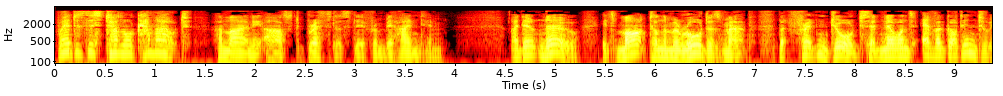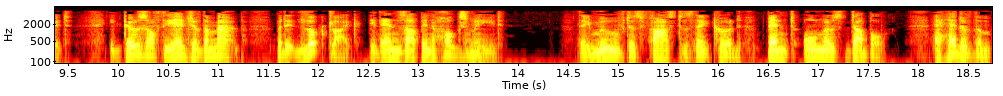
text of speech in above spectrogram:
"Where does this tunnel come out?" Hermione asked breathlessly from behind him. "I don't know. It's marked on the Marauders map, but Fred and George said no one's ever got into it. It goes off the edge of the map, but it looked like it ends up in Hogsmeade. They moved as fast as they could, bent almost double. Ahead of them,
